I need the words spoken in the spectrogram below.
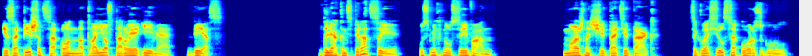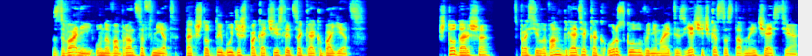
И запишется он на твое второе имя, без. Для конспирации? Усмехнулся Иван. Можно считать и так, согласился Орсгул. Званий у новобранцев нет, так что ты будешь пока числиться как боец. Что дальше? — спросил Иван, глядя, как Орсгул вынимает из ящичка составные части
